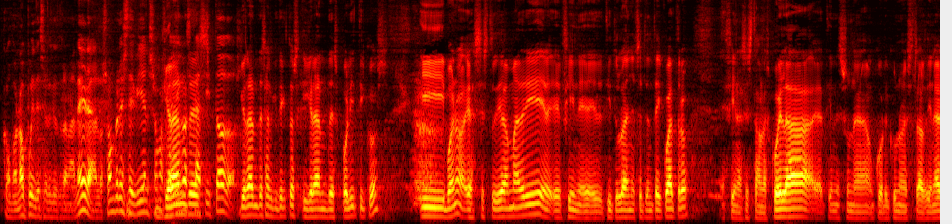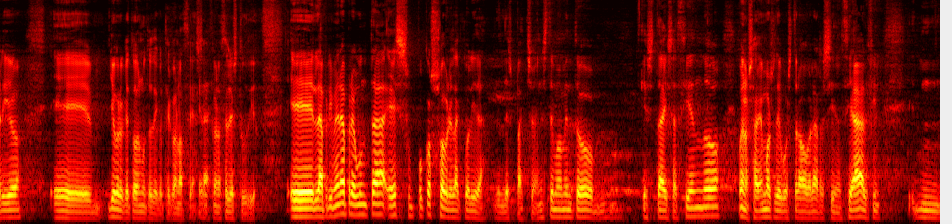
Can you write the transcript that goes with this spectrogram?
Como no puede ser de otra manera. Los hombres de bien somos grandes, casi todos. Grandes arquitectos y grandes políticos. Y bueno, has estudiado en Madrid, en fin, el título del año 74 en fin, has estado en la escuela, eh, tienes un currículum extraordinario. Eh, yo creo que todo el mundo te, conoce, conoce el estudio. Eh, la primera pregunta es un poco sobre la actualidad del despacho. En este momento, ¿qué estáis haciendo? Bueno, sabemos de vuestra obra residencial, en fin, mm,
